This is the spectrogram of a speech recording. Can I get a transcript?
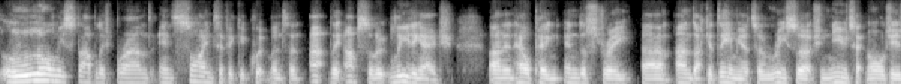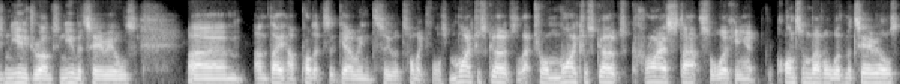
long established brand in scientific equipment and at the absolute leading edge and in helping industry um, and academia to research new technologies, new drugs, new materials. Um, and they have products that go into atomic force microscopes, electron microscopes, cryostats for working at the quantum level with materials.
